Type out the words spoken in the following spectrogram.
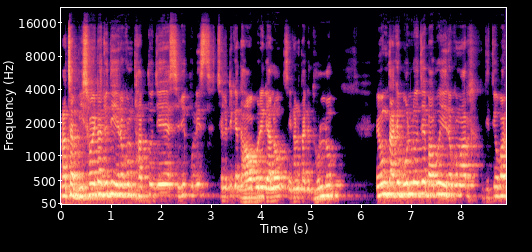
আচ্ছা বিষয়টা যদি এরকম থাকতো যে সিভিক পুলিশ ছেলেটিকে ধাওয়া করে গেল, সেখানে তাকে ধরলো এবং তাকে বলল যে, বাবু, এরকম আর দ্বিতীয়বার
